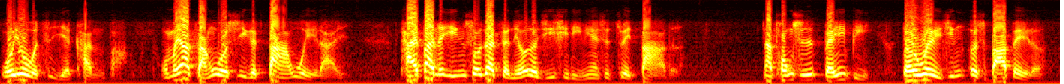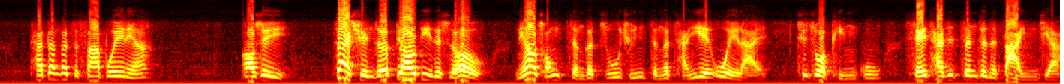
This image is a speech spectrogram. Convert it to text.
我有我自己的看法。我们要掌握是一个大未来，台办的营收在整流二级期里面是最大的。那同时，北一比德威已经二十八倍了，台办个十三倍呢。哦，所以在选择标的的时候，你要从整个族群、整个产业未来去做评估，谁才是真正的大赢家？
